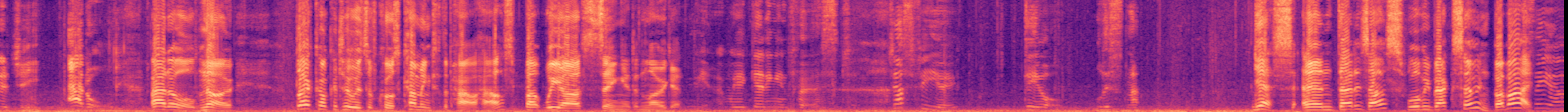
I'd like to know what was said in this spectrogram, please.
energy at all. At all. No. Black Cockatoo is, of course, coming to the powerhouse, but we are seeing it in Logan. Yeah, we're getting in first. Just for you, dear listener. Yes, and that is us. We'll be back soon. Bye bye. See ya.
